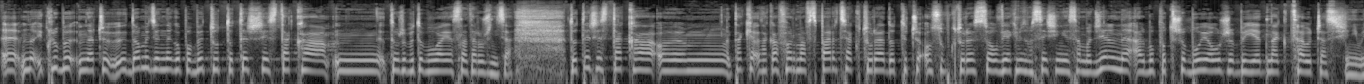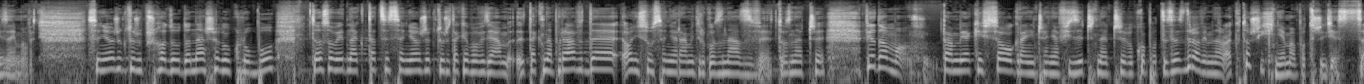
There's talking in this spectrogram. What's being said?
E, no i kluby, znaczy domy dziennego pobytu to też jest taka, mm, to żeby to była jasna ta różnica, to też jest taka, taka, taka forma wsparcia, która dotyczy osób, które są w jakimś sensie niesamodzielne albo potrzebują, żeby jednak cały czas się nimi zajmować. Seniorzy, którzy przychodzą do naszego klubu, to są jednak tacy seniorzy, którzy, tak jak powiedziałam, tak naprawdę oni są seniorami tylko z nazwy. To znaczy, wiadomo, tam jakieś są ograniczenia fizyczne czy kłopoty ze zdrowiem, no ale ktoż ich nie ma po 30.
